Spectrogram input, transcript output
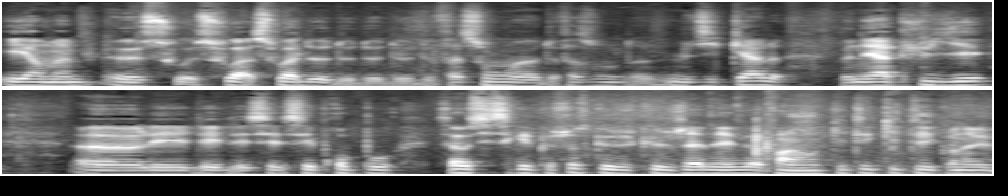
et en même, soit, soit, de, façon, de façon musicale, venait appuyer les, ses, propos. Ça aussi, c'est quelque chose que, j'avais, enfin, qui était, qui était, qu'on avait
